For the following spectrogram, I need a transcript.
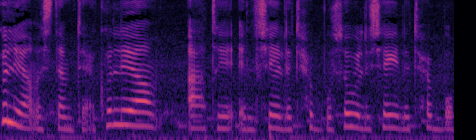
كل يوم استمتع كل يوم أعطي الشيء اللي تحبه سوي الشيء اللي تحبه.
